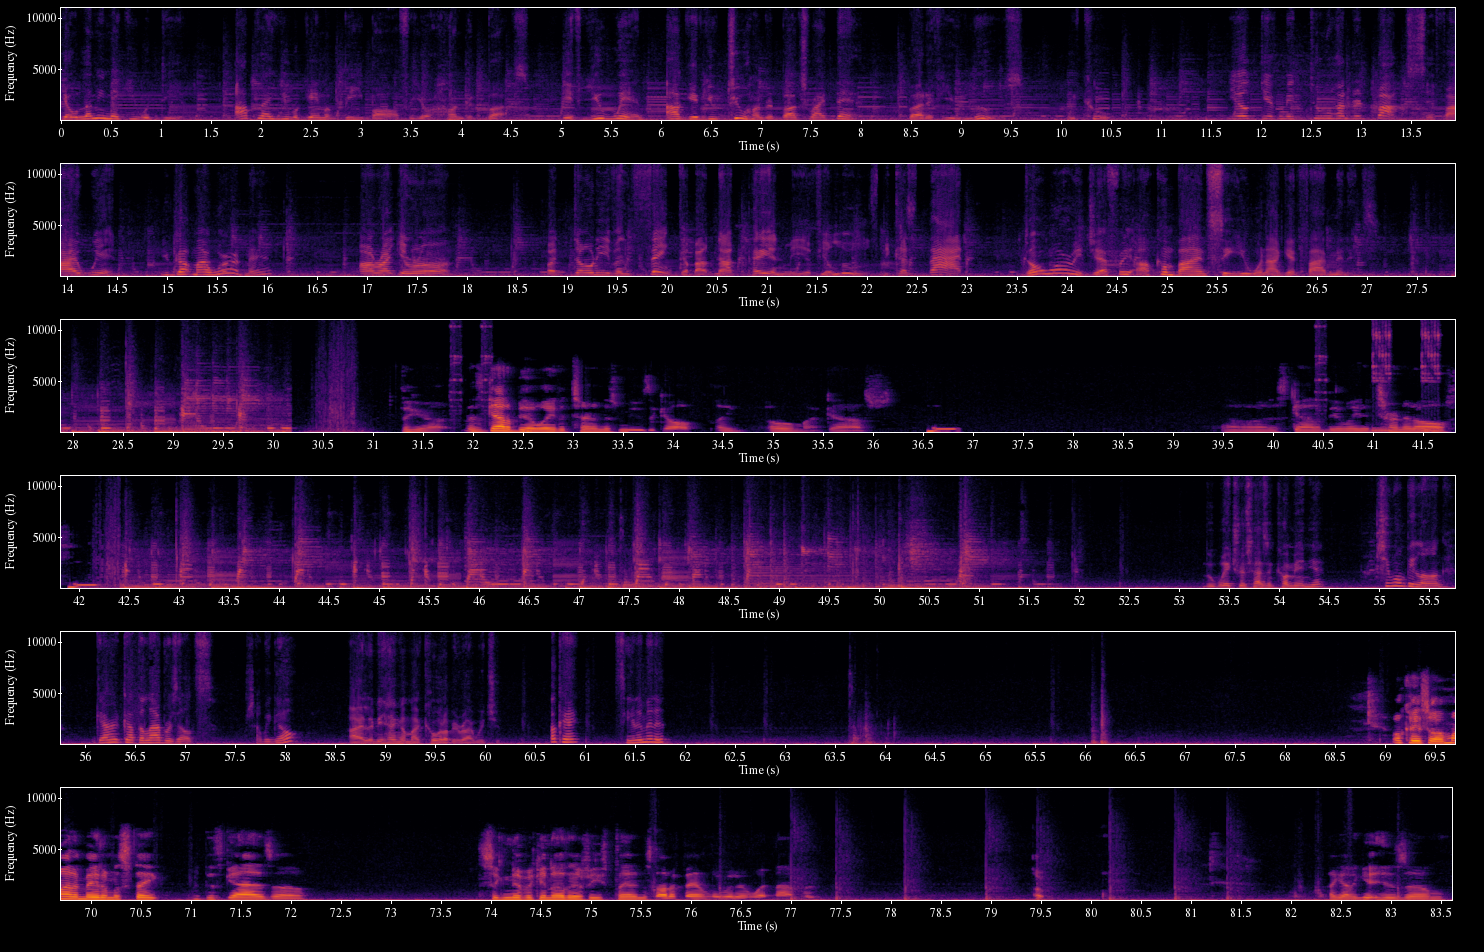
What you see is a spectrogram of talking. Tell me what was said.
Yo, let me make you a deal. I'll play you a game of b-ball for your hundred bucks. If you win, I'll give you 200 bucks right then. But if you lose, we cool. You'll give me 200 bucks if I win. You got my word, man. All right, you're on. But don't even think about not paying me if you lose, because that... Don't worry, Jeffrey. I'll come by and see you when I get five minutes. figure out. There's gotta be a way to turn this music off. Like, oh my gosh. Oh, there's gotta be a way to turn it off. The waitress hasn't come in yet? She won't be long. Garrett got the lab results. Shall we go? All right, let me hang up my coat. I'll be right with you. Okay. See you in a minute. Okay, so I might have made a mistake with this guy's uh, significant other if he's planning to start a family with her and whatnot. But oh, I gotta get his um.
